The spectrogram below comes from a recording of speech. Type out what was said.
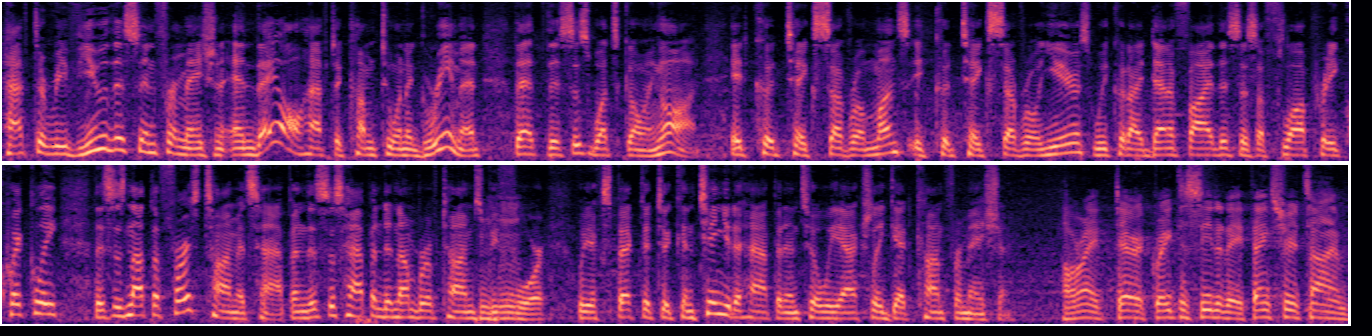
have to review this information and they all have to come to an agreement that this is what's going on. It could take several months, it could take several years. We could identify this as a flaw pretty quickly. This is not the first time it's happened. This has happened a number of times mm-hmm. before. We expect it to continue to happen until we actually get confirmation. All right, Derrick, great to see you today. Thanks for your time.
